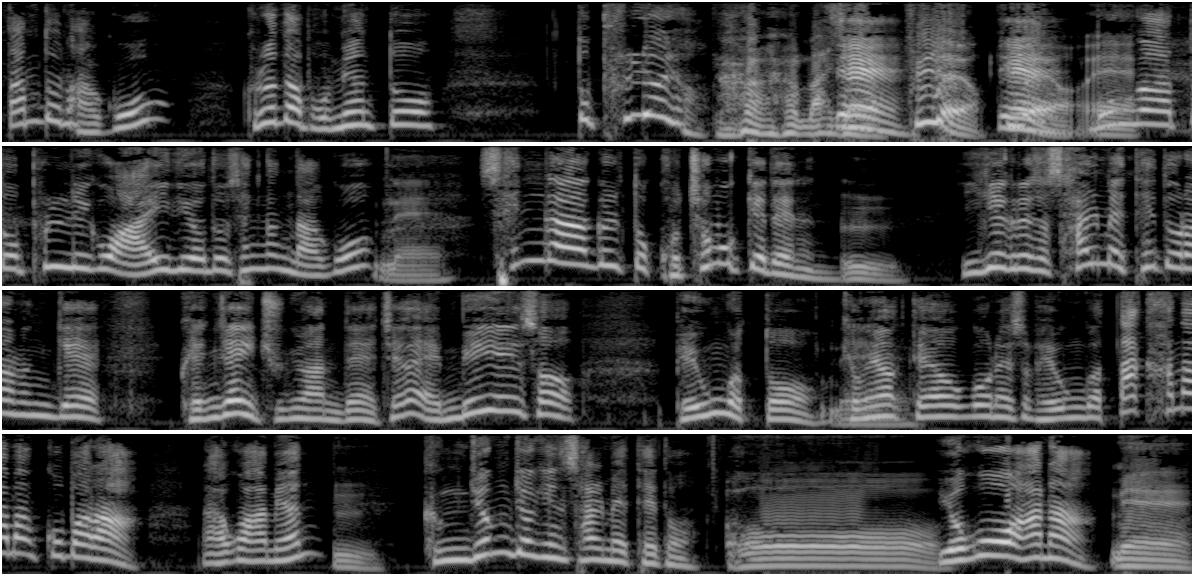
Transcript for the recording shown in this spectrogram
땀도 나고 그러다 보면 또또 풀려요. 맞아요. 예. 풀려요. 예. 풀려요. 예. 뭔가 또 풀리고 아이디어도 생각나고 네. 생각을 또 고쳐먹게 되는. 음. 이게 그래서 삶의 태도라는 게 굉장히 중요한데 제가 MBA에서 배운 것도 네. 경영학대학원에서 배운 거 딱 하나만 꼽아라라고 하면 음. 긍정적인 삶의 태도. 오. 요거 하나. 네.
